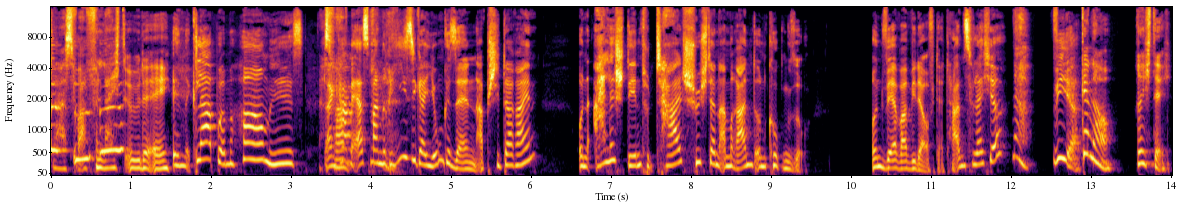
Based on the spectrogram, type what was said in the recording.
Das war vielleicht öde, ey. In the club with my homies. Dann kam erstmal ein riesiger Junggesellenabschied da rein. Und alle stehen total schüchtern am Rand und gucken so. Und wer war wieder auf der Tanzfläche? Ja, Wir. genau, richtig.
